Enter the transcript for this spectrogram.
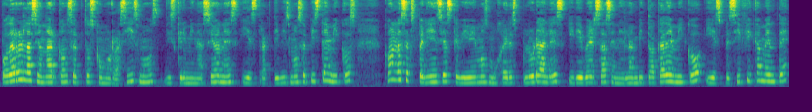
poder relacionar conceptos como racismos, discriminaciones y extractivismos epistémicos con las experiencias que vivimos mujeres plurales y diversas en el ámbito académico y específicamente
